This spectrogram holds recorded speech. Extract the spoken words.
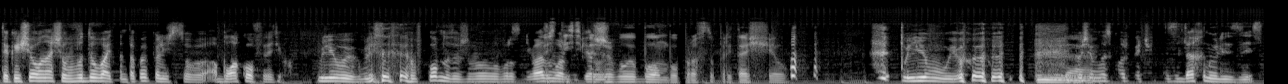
так еще он начал выдувать там такое количество облаков этих пылевых, блин, в комнату, что было просто То есть невозможно. ты себе живую бомбу просто притащил. Пылевую. В Да. общем, мы с Кошкой чуть не задохнулись здесь.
